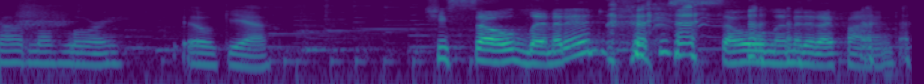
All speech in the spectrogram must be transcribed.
God love Lori. Oh, yeah. She's so limited. She's just so limited, I find.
